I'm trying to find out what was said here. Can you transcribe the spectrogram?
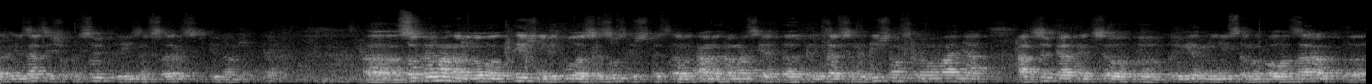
організацій, що працюють у різних сферах суспільного життя. Е, Зокрема, на минулому тижні відбулася зустріч з представниками громадських організацій медичного спрямування, а в цю п'ятницю е, прем'єр-міністр Микола Заров е,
